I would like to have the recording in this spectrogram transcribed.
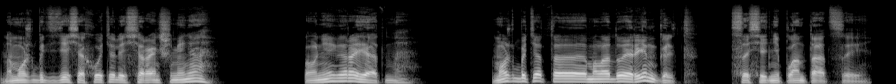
Но, может быть, здесь охотились раньше меня? Вполне вероятно. Может быть, это молодой Рингольд с соседней плантации.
